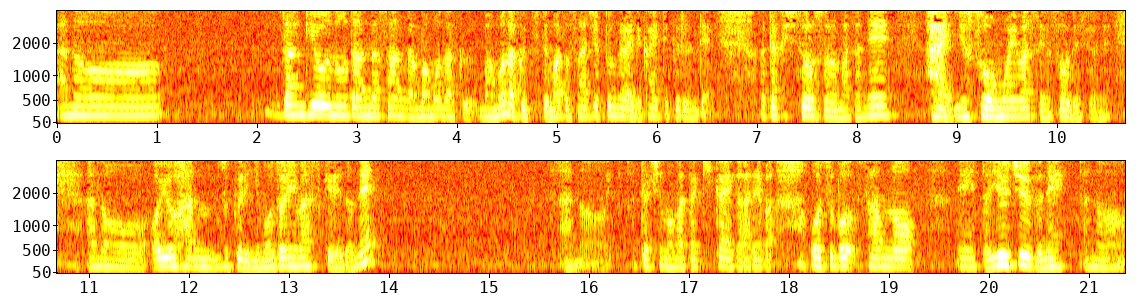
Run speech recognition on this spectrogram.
あのー、残業の旦那さんが間もなく間もなくっつってもあと30分ぐらいで帰ってくるんで私そろそろまたねはい予想思いますよ。そうですよね。あのー、お夕飯作りに戻りますけれどね。あの、私もまた機会があれば大坪さんの、えーと、と YouTube ねあの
